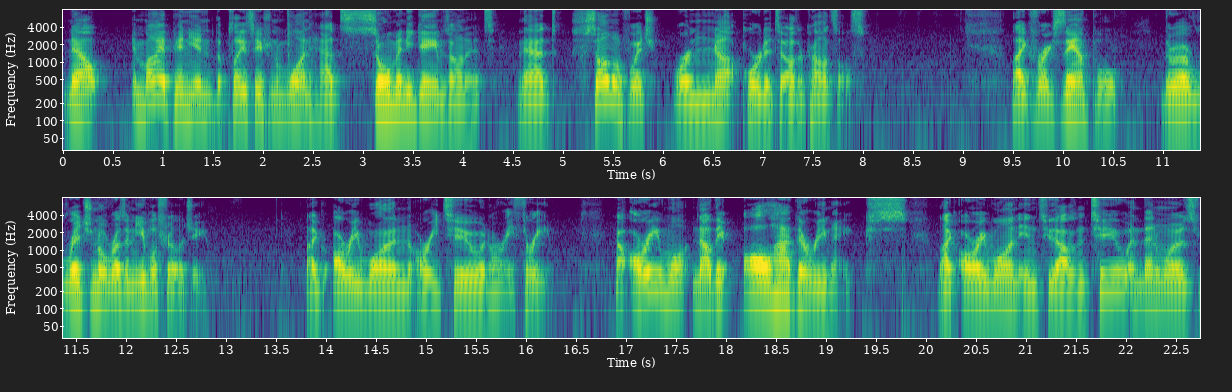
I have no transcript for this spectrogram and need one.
Now, in my opinion, the PlayStation 1 had so many games on it that some of which were not ported to other consoles. Like, for example, the original Resident Evil trilogy. Like RE1, RE2, and RE3. Now, RE1, now they all had their remakes. Like RE1 in 2002, and then was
